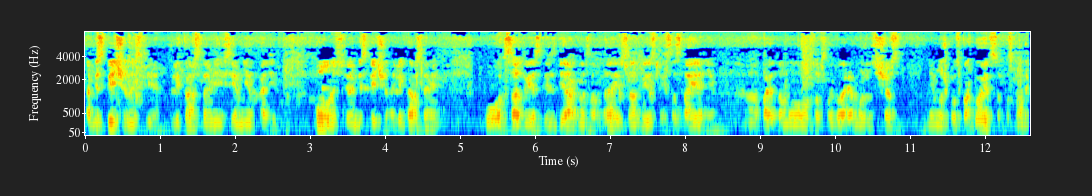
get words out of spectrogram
обеспеченности лекарствами и всем необходимым. Полностью обеспечены лекарствами по соответствии с диагнозом да, и в соответствии с состоянием. А, поэтому, собственно говоря, можно сейчас немножко успокоиться, посмотреть.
